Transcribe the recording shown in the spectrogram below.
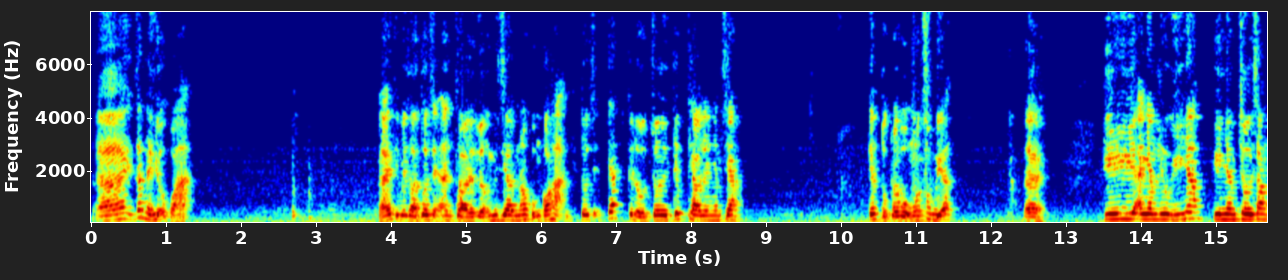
Đấy, rất là hiệu quả. Đấy, thì bây giờ tôi sẽ thời lượng video nó cũng có hạn thì tôi sẽ test cái đồ chơi tiếp theo cho anh em xem tiếp tục là bộ môn sóc đĩa. Đây, khi anh em lưu ý nhá, khi anh em chơi xong,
